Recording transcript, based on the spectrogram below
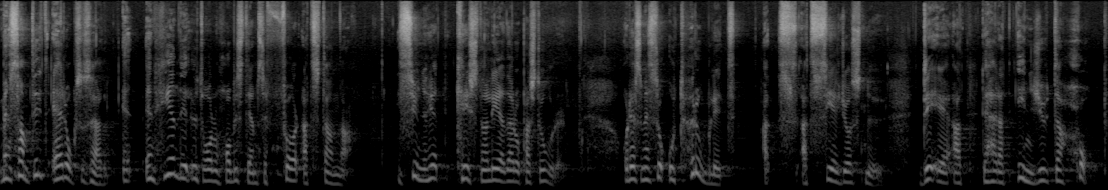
Men samtidigt är det också så att en hel del av dem har bestämt sig för att stanna. I synnerhet kristna ledare och pastorer. Och det som är så otroligt att, att se just nu, det är att det här att ingjuta hopp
